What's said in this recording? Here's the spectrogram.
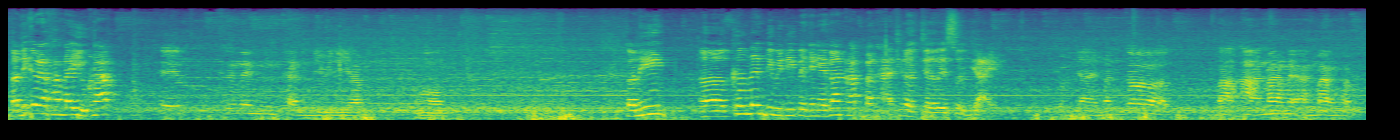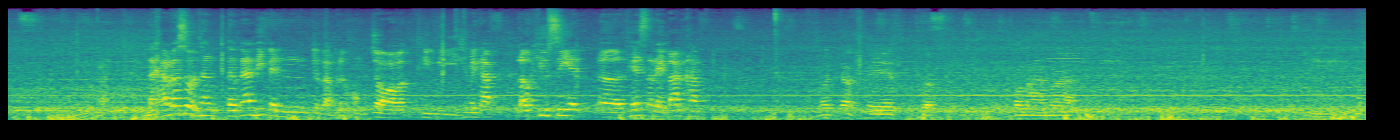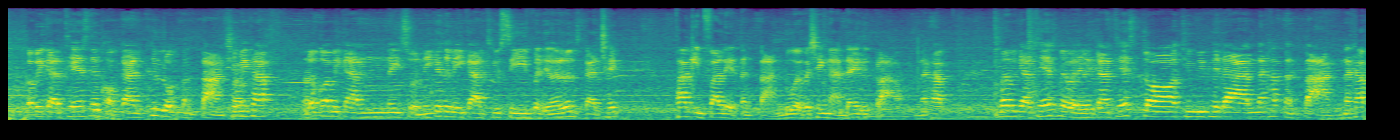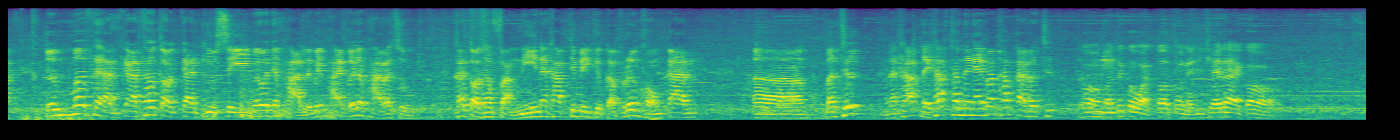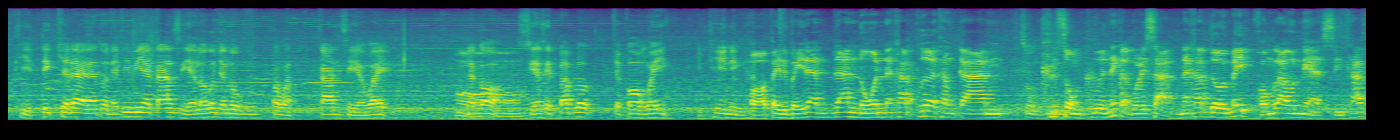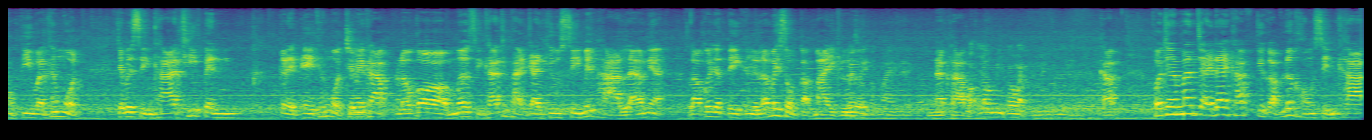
ตอนนี้กำลังทำอะไรอยู่ครับเทสเครื่องเล่นแผ่นดีวีดีครับตอนนี้เอ่อเครื่องเล่น DVD เป็นยังไงบ้างครับ ปัญหาที่เราเจอเป็นส่วนใหญ่ ส่วนใหญ่มันก็มาอ่านบ้างไม่อ่านบ้างครับ นะครับแล้วส่วนทางทางด้านนี้เป็นเกี่ยวกับเรื่องของจอทีวีใช่ไหมครับ เรา QC เอ่อเทสอะไรบ้างครับ แล้วก็เทสแบบประมาณว่า ก็เป็นการเทสเรื่องของการขึ้นลงต่างๆ ใช่ไหมครับ แล้วก็มีการในส่วนนี้ก็จะมีการ QC เป็นเรื่องการเช็คภาคอินฟราเรดต่างๆ ด้วยว่าใช้งานได้หรือเปล่านะครับเมื่อมีการเทสไม่ว่าจะเป็นการเทสจอทีวีเพดานนะครับต่างๆนะครับจนเมื่อผ่านการเท่าตอนการ QC ไม่ว่าจะผ่านหรือไม่ผ่านก็จะผ่านไปสู่ขั้นตอนทางฝั่งนี้นะครับที่เป็นเกี่ยวกับเรื่องของการเอ่อบันทึกนะครับไหนครับทำยังไงบ้างครับการบันทึกตก็รงบันี้นทึกประวัติก็ตัวไหนที่ใช้ได้ก็ ขีดติ๊กใช้ได้นะตัวไหนที่มีอาการเสียเราก็จะลงประวัติการเสียไว้แล้วก็เสียเสร็จปั๊บเราจะกองไว้อีกอีกที่หนึ่งคอ๋รับ อไปไปด้านด้านโน้นนะครับ เพื่อทำการส่งคืนคือส่งคืนให้กับบริษัทนะครับ โดยไม่ของเราเนี่ยสินค้าของ P1 ทั้งหมด จะเป็นสินค้าที่เป็นเกรด A ทั้งหมดใช่ไหมครับ แล้วก็เมื่อสินค้าที่ผ่านการ QC ไม่ผ่านแล้วเนี่ย เราก็จะตีคืนแล้วไม่ส่งกลับมาอีกเลไม่ยใส่กำไรเลยครับนะครับ เพราะเรามีประวัติอยู่ในนี้เลยครับ เพราะฉะนั้นมั่นใจได้ครับเกี่ยวกับเรื่องของสินค้า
